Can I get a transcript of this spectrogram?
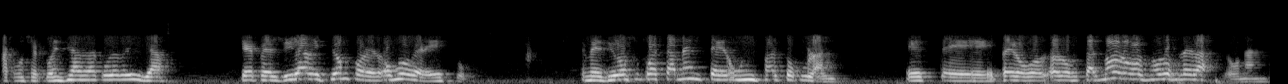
a consecuencia de la culebrilla que perdí la visión por el ojo derecho me dio supuestamente un infarto ocular. Este, pero los oftalmólogos no los relacionan.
